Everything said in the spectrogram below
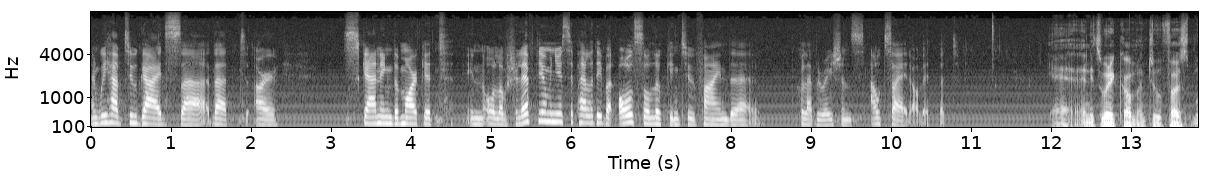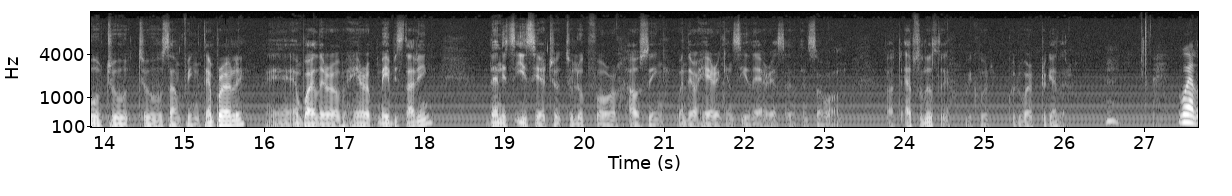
And we have two guides uh, that are scanning the market in all of Skellefteå municipality, but also looking to find uh, collaborations outside of it. But Yeah, and it's very common to first move to, to something temporarily, uh, and while they're here, maybe studying, then it's easier to, to look for housing when they're here and can see the areas and, and so on. But absolutely, we could, could work together. Well,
